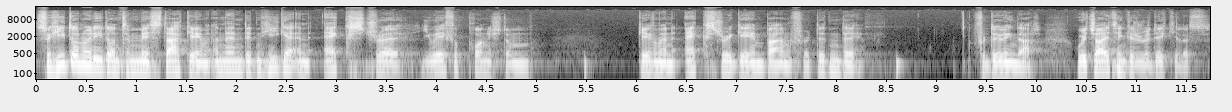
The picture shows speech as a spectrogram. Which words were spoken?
So he done what he done to miss that game, and then didn't he get an extra? UEFA punished him, gave him an extra game ban for, it, didn't they? For doing that, which I think is ridiculous.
